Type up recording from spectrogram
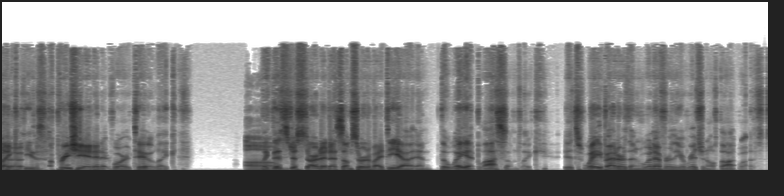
like he's appreciated it for it too. Like Um, like this just started as some sort of idea, and the way it blossomed, like it's way better than whatever the original thought was.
